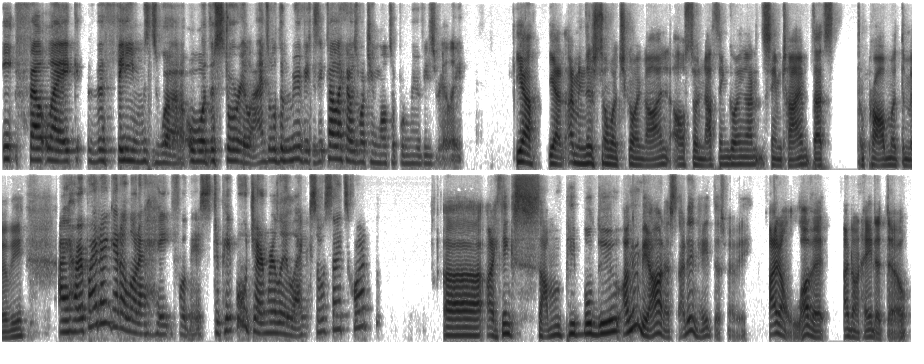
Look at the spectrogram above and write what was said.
it felt like the themes were or the storylines or the movies. It felt like I was watching multiple movies, really. Yeah, yeah. I mean, there's so much going on, also nothing going on at the same time. That's the problem with the movie. I hope I don't get a lot of hate for this. Do people generally like Suicide Squad? Uh, I think some people do. I'm gonna be honest. I didn't hate this movie. I don't love it. I don't hate it though.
